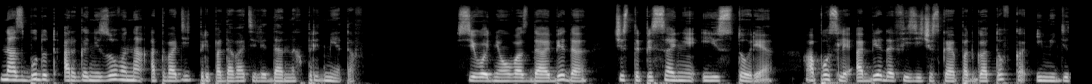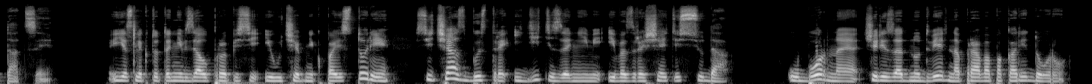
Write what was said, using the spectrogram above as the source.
нас будут организованно отводить преподаватели данных предметов. Сегодня у вас до обеда чистописание и история, а после обеда физическая подготовка и медитации. Если кто-то не взял прописи и учебник по истории, сейчас быстро идите за ними и возвращайтесь сюда. Уборная через одну дверь направо по коридору.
